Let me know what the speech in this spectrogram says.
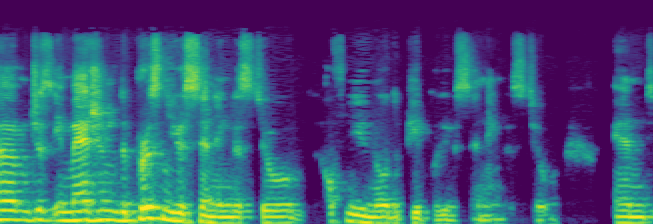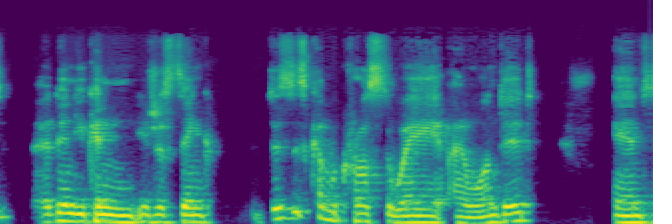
um, just imagine the person you're sending this to. Often you know the people you're sending this to, and uh, then you can you just think, does this come across the way I want it? And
